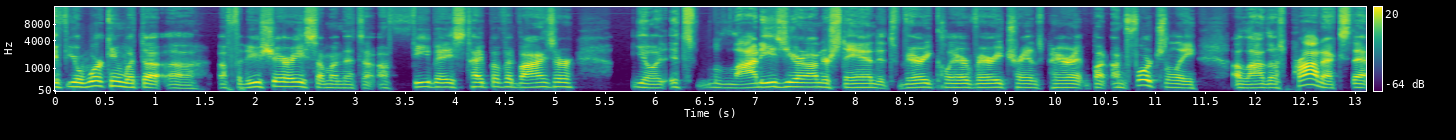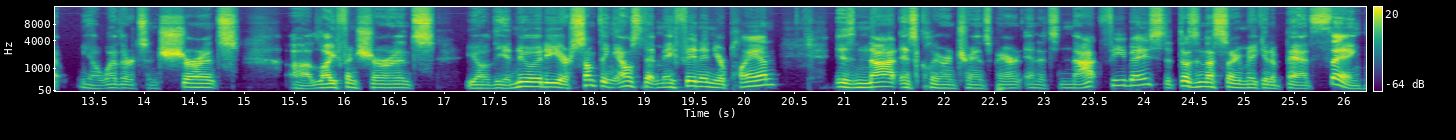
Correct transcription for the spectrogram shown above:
if you're working with a, a, a fiduciary someone that's a, a fee-based type of advisor you know it's a lot easier to understand. It's very clear very transparent. But unfortunately a lot of those products that you know whether it's insurance uh, life insurance you know the annuity or something else that may fit in your plan is not as clear and transparent and it's not fee based it doesn't necessarily make it a bad thing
